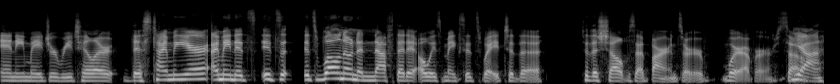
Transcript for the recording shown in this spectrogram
any major retailer this time of year. I mean, it's it's it's well known enough that it always makes its way to the to the shelves at Barnes or wherever. So Yeah.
